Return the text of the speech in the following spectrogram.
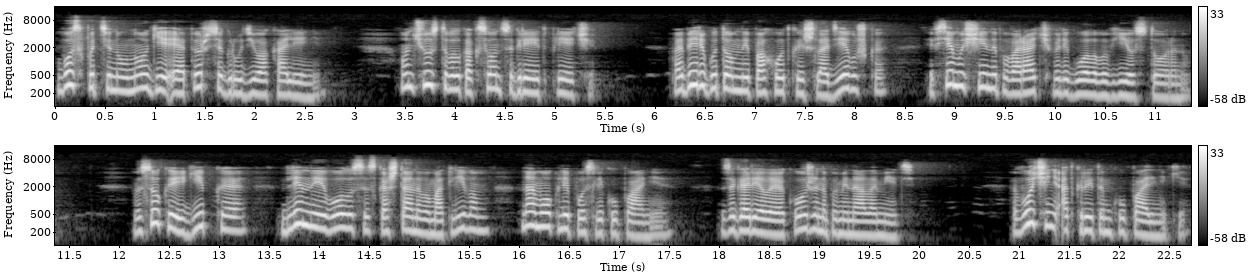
Босх подтянул ноги и оперся грудью о колени. Он чувствовал, как солнце греет плечи. По берегу томной походкой шла девушка, и все мужчины поворачивали головы в ее сторону. Высокая и гибкая, длинные волосы с каштановым отливом намокли после купания. Загорелая кожа напоминала медь. В очень открытом купальнике.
